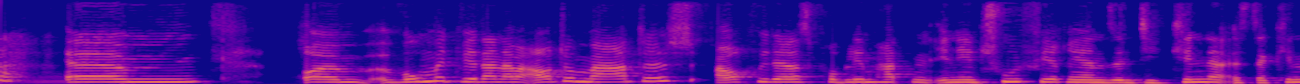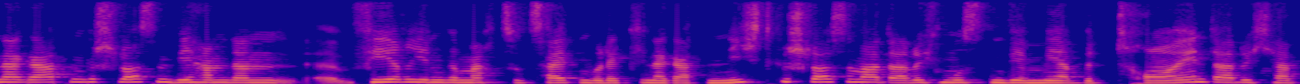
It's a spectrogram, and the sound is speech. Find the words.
ähm, ähm, womit wir dann aber automatisch auch wieder das Problem hatten, in den Schulferien sind die Kinder, ist der Kindergarten geschlossen. Wir haben dann äh, Ferien gemacht zu Zeiten, wo der Kindergarten nicht geschlossen war. Dadurch mussten wir mehr betreuen. Dadurch habe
